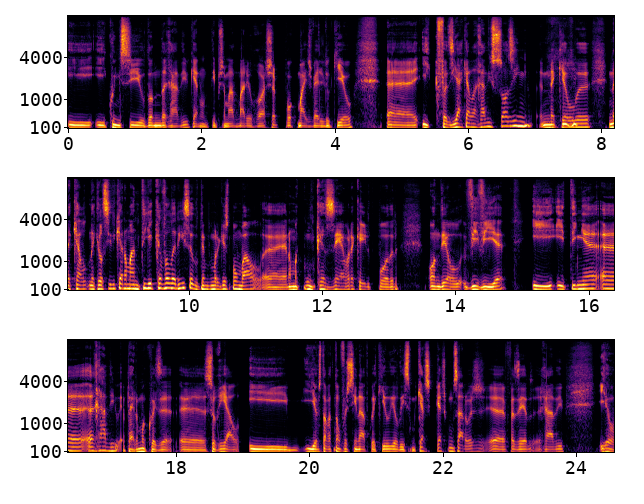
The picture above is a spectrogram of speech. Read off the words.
E, e conheci o dono da rádio, que era um tipo chamado Mário Rocha, pouco mais velho do que eu, ah, e que fazia aquela rádio sozinho, naquele, naquele, naquele sítio que era uma antiga cavalariça do tempo do Marquês de Pombal. Ah, era uma, um casebre a cair de podre, onde ele vivia e, e tinha ah, a rádio. Epá, era uma coisa ah, surreal. E, e eu estava tão fascinado com aquilo. E ele disse-me: Queres, queres começar hoje a fazer rádio? E eu,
